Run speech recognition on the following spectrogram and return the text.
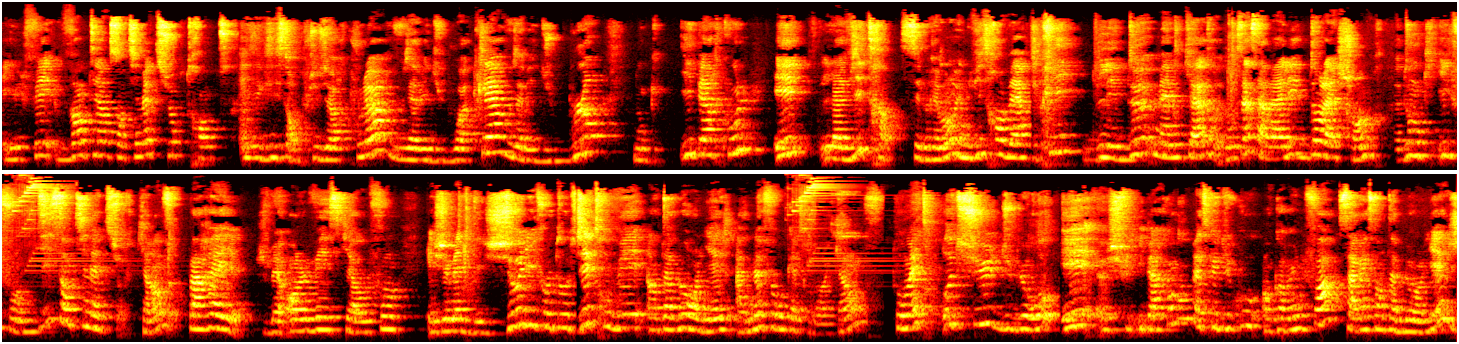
et il fait 21 cm sur 30. Ils existent en plusieurs couleurs. Vous avez du bois clair, vous avez du blanc, donc hyper cool. Et la vitre, c'est vraiment une vitre en verre. J'ai pris les deux mêmes cadres, donc ça, ça va aller dans la chambre. Donc ils font 10 cm sur 15. Pareil, je vais enlever ce qu'il y a au fond et je vais mettre des jolies photos. J'ai trouvé un tableau en liège à 9,95€ pour mettre au-dessus du bureau et euh, je suis hyper contente parce que du coup, encore une fois, ça reste un tableau en liège,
